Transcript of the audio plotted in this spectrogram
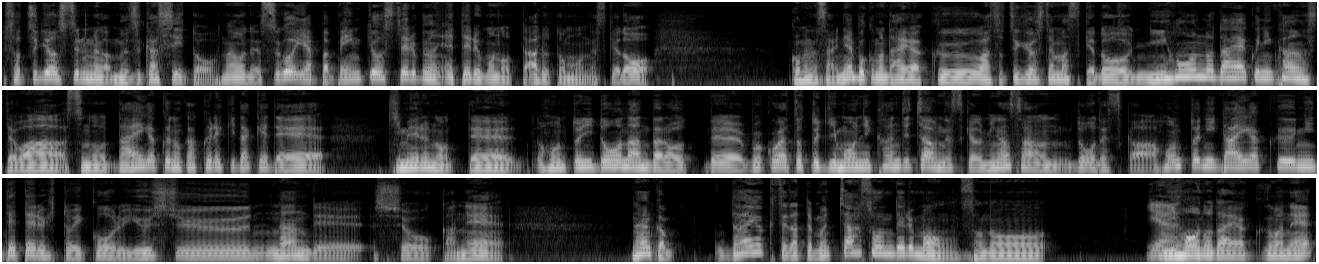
卒業するのが難しいと。なので、すごいやっぱ勉強してる分得てるものってあると思うんですけど、ごめんなさいね。僕も大学は卒業してますけど、日本の大学に関しては、その大学の学歴だけで決めるのって、本当にどうなんだろうって、僕はちょっと疑問に感じちゃうんですけど、皆さんどうですか？本当に大学に出てる人イコール優秀なんでしょうかね？なんか、大学生だってむっちゃ遊んでるもん。その、日本の大学はね。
